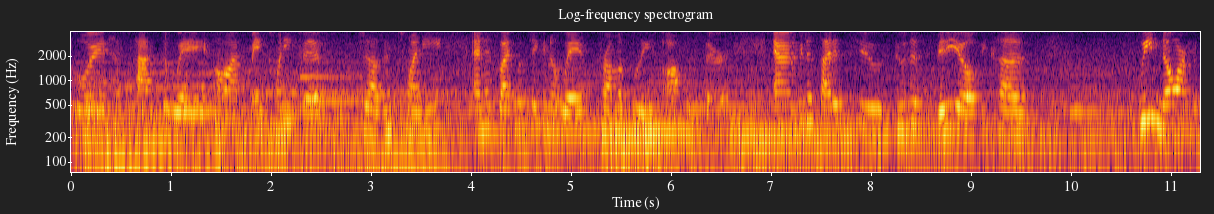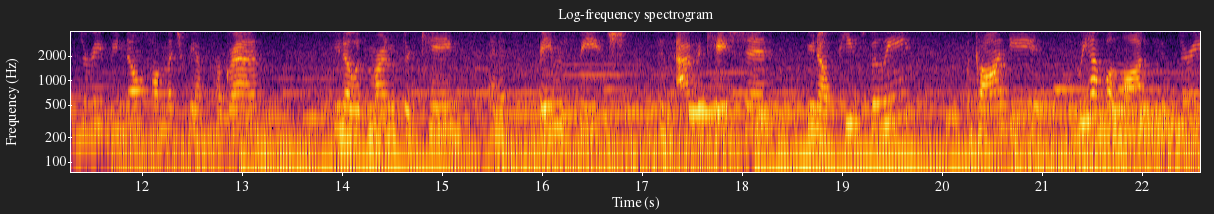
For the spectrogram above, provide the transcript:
Floyd has passed away on May 25th, 2020, and his life was taken away from a police officer. And we decided to do this video because we know our history, we know how much we have progressed, you know, with Martin Luther King and his famous speech, his advocation, you know, peacefully, Gandhi, we have a lot of history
